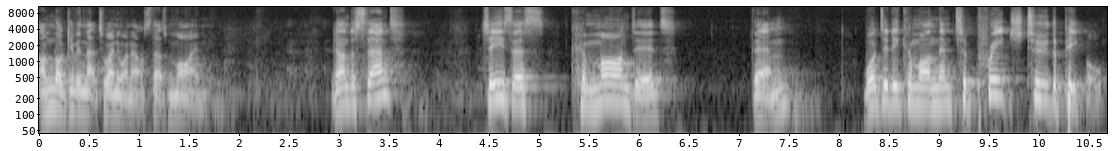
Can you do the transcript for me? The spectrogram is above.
I'm not giving that to anyone else. That's mine. You understand? Jesus commanded them. What did he command them? To preach to the people.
